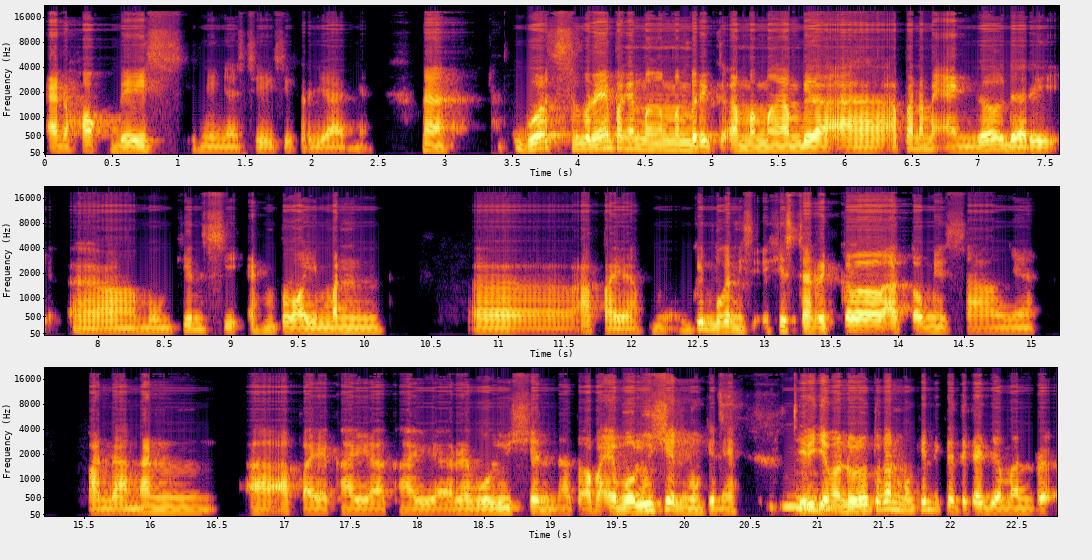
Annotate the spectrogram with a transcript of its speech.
ad hoc based ininya si si kerjaannya. Nah, gue sebenarnya pengen memberi mengambil eh, apa namanya angle dari eh, mungkin si employment eh, apa ya mungkin bukan his- historical atau misalnya pandangan eh, apa ya kayak kayak revolution atau apa evolution mungkin ya jadi Hmm. zaman dulu tuh kan mungkin ketika zaman re-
